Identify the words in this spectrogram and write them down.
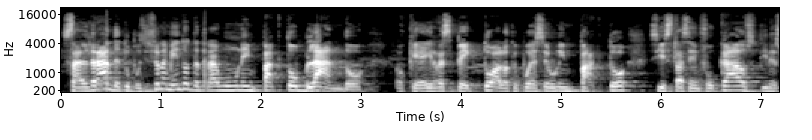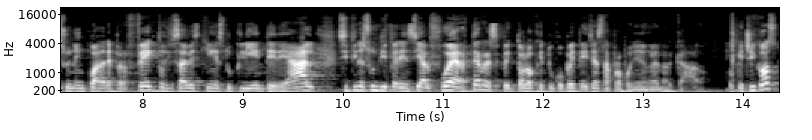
saldrán de tu posicionamiento tendrán un impacto blando, ¿ok? Respecto a lo que puede ser un impacto si estás enfocado, si tienes un encuadre perfecto, si sabes quién es tu cliente ideal, si tienes un diferencial fuerte respecto a lo que tu competencia está proponiendo en el mercado. ¿Ok, chicos?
